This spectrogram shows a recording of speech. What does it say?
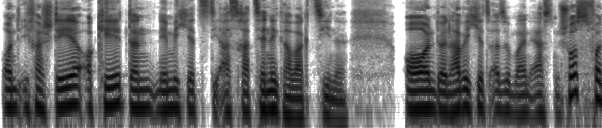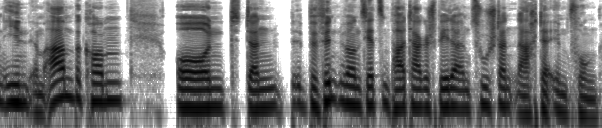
und ich verstehe, okay, dann nehme ich jetzt die AstraZeneca-Vakzine. Und dann habe ich jetzt also meinen ersten Schuss von Ihnen im Arm bekommen und dann befinden wir uns jetzt ein paar Tage später im Zustand nach der Impfung.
